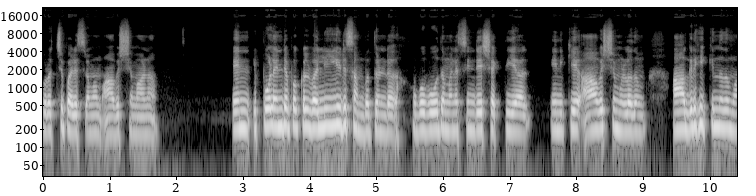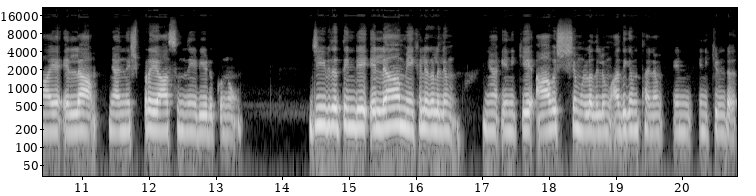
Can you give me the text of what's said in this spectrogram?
കുറച്ച് പരിശ്രമം ആവശ്യമാണ്. എൻ ഇപ്പോൾ എന്റെ പക്കൽ വലിയൊരു സമ്പത്തുണ്ട്. ഉപബോധ മനസ്സിന്റെ ശക്തിയാൽ എനിക്ക് ആവശ്യമുള്ളതും ആഗ്രഹിക്കുന്നതുമായ എല്ലാം ഞാൻ നിഷ്പ്രയാസം നേടിയെടുക്കുന്നു. ജീവിതത്തിന്റെ എല്ലാ മേഖലകളിലും എനിക്ക് ആവശ്യമുള്ളതിലും അധികം ധനം എനിക്കുണ്ട്.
